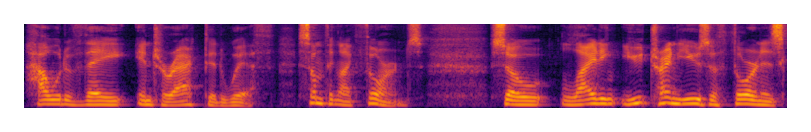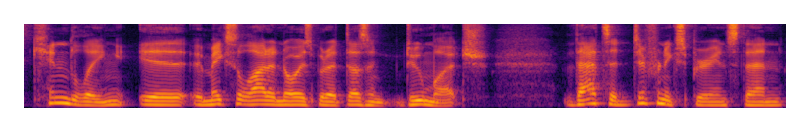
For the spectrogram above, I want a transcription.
how would have they interacted with something like thorns? So lighting, you trying to use a thorn as kindling, it, it makes a lot of noise, but it doesn't do much that's a different experience than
